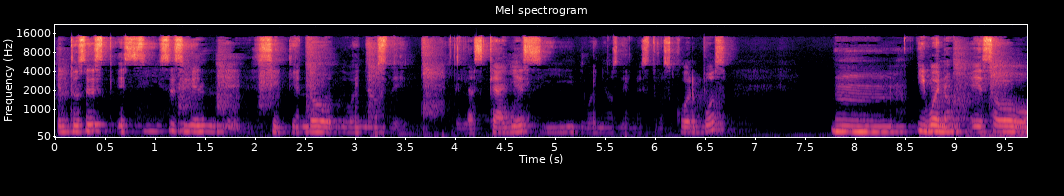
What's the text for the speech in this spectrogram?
Entonces eh, sí se siguen eh, sintiendo dueños de, las calles y dueños de nuestros cuerpos. Mm, y bueno, eso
